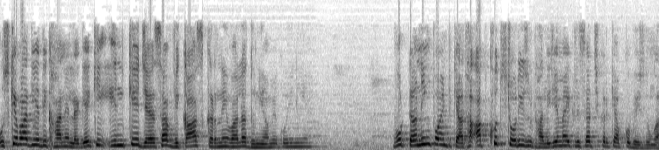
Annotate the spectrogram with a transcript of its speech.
उसके बाद ये दिखाने लगे कि इनके जैसा विकास करने वाला दुनिया में कोई नहीं है। वो टर्निंग पॉइंट क्या था? आप खुद स्टोरीज उठा लीजिए मैं एक रिसर्च करके आपको भेज दूँगा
